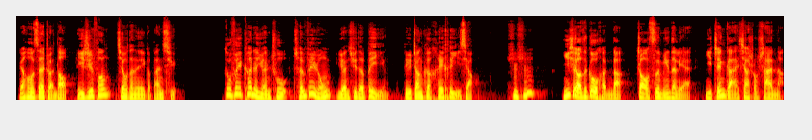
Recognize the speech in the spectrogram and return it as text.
然后再转到李志芳教的那个班去。杜飞看着远处陈飞荣远去的背影，对张克嘿嘿一笑：“ 哼哼。”你小子够狠的，赵思明的脸，你真敢下手扇呐！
